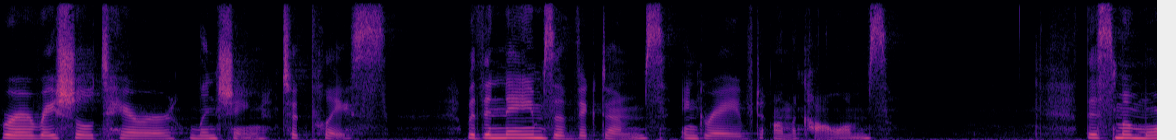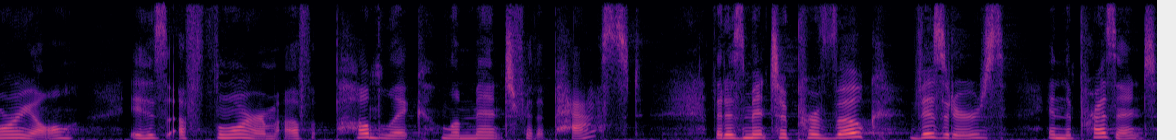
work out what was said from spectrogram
where a racial terror lynching took place with the names of victims engraved on the columns. This memorial is a form of public lament for the past that is meant to provoke visitors in the present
